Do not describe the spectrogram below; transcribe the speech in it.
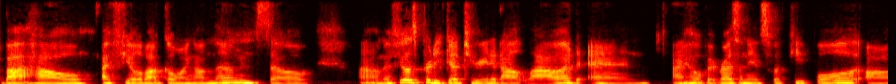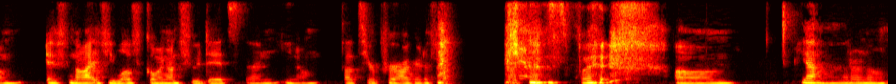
about how i feel about going on them. And so um, it feels pretty good to read it out loud and i hope it resonates with people. Um, if not if you love going on food dates then you know that's your prerogative i guess. But um yeah i don't know.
